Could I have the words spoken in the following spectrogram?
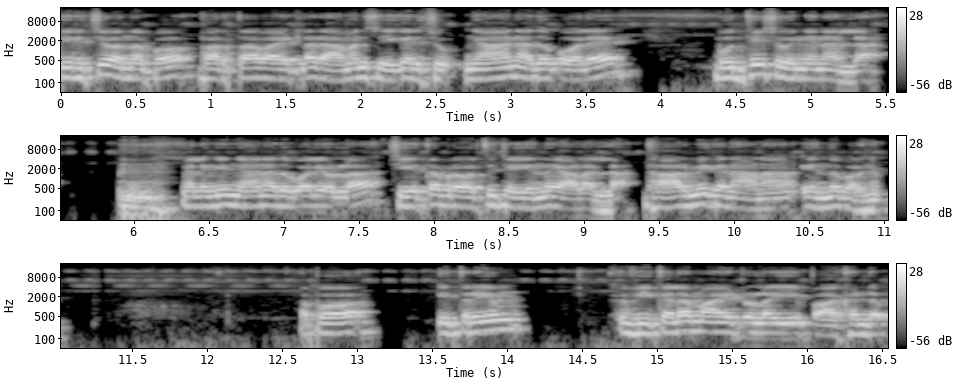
തിരിച്ചു വന്നപ്പോൾ ഭർത്താവായിട്ടുള്ള രാമൻ സ്വീകരിച്ചു. ഞാൻ അതുപോലെ ബുദ്ധിശൂന്യനല്ല. അല്ലെങ്കിൽ ഞാൻ അതുപോലെയുള്ള ചീത്ത പ്രവൃത്തി ചെയ്യുന്നയാളല്ല ധാർമ്മികനാണ് എന്ന് പറഞ്ഞു. അപ്പോൾ ഇത്രയും വികലമായിട്ടുള്ള ഈ പാഖണ്ഡം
